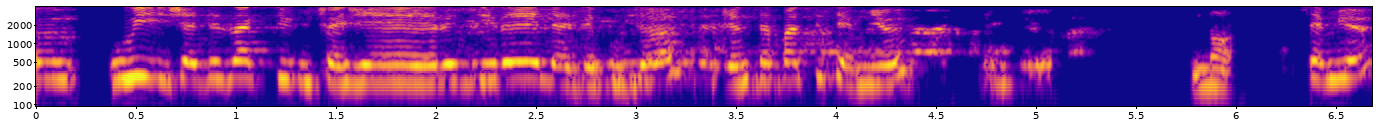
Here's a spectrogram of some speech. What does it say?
Euh, oui, j'ai désactivé, j'ai retiré les écouteurs. Je ne sais pas si c'est mieux. Non, c'est mieux?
